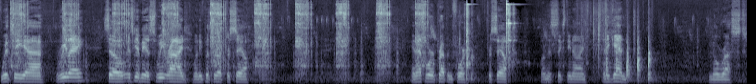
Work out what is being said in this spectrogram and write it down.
with the uh, relay. So it's going to be a sweet ride when he puts her up for sale. And that's what we're prepping for, for sale on this 69. And again, no rust.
